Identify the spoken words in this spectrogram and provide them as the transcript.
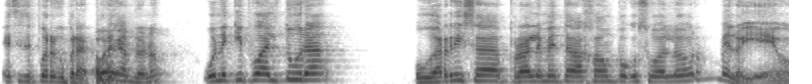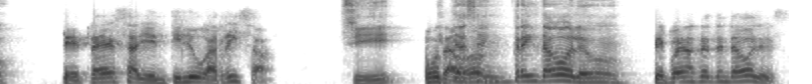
este se puede recuperar. Por Oye. ejemplo, ¿no? Un equipo de altura, Ugarriza probablemente ha bajado un poco su valor, me lo llevo. Te traes a Gentilio Ugarriza. Sí. Puta, y te hacen 30 goles, weón. te pueden hacer 30 goles.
